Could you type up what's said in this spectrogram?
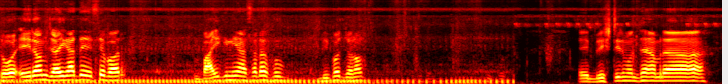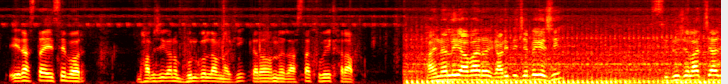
তো এইরকম জায়গাতে এসে পর বাইক নিয়ে আসাটা খুব বিপজ্জনক। এই বৃষ্টির মধ্যে আমরা এই রাস্তায় এসে পর ভাবছি কেন ভুল করলাম নাকি, কারণ রাস্তা খুবই খারাপ। ফাইনালি আবার গাড়িতে চেপে গেছি। সিধু চালাচ্ছে আজ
